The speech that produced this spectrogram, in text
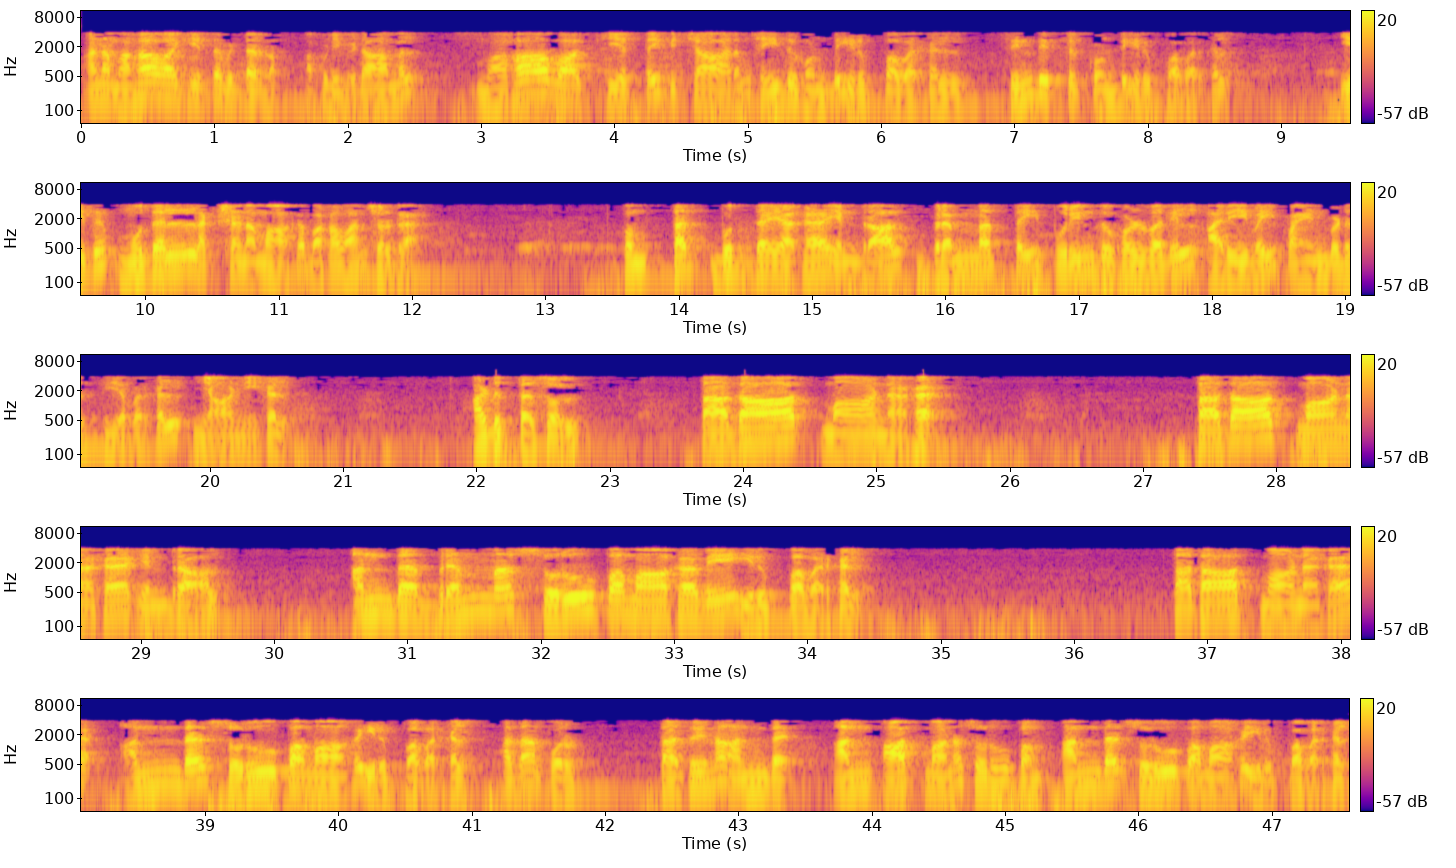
ஆனா மகா வாக்கியத்தை விட்டுறோம். அப்படி விடாமல் மகா வாக்கியத்தை விசாரம் செய்து கொண்டு இருப்பவர்கள் சிந்தித்துக் கொண்டு இருப்பவர்கள். இது முதல் லட்சணமாக பகவான் சொல்றார். தத் புத்தயக என்றால் பிரம்மத்தை புரிந்து கொள்வதில் அறிவை பயன்படுத்தியவர்கள் ஞானிகள். அடுத்த சொல் ததாத்மானக. ததாத்மானக என்றால் அந்த பிரம்மஸ்வரூபமாகவே இருப்பவர்கள். ததாத்மானக அந்த சொரூபமாக இருப்பவர்கள். அதான் பொருள். ததுனா அந்த ஆத்மான சொரூபம். அந்த சொரூபமாக இருப்பவர்கள்.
